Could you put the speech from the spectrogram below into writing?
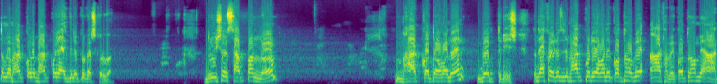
তোমরা ভাগ করে ভাগ করে একদিনে প্রকাশ করবা। দুইশো ভাগ কত আমাদের? বত্রিশ। তো দেখো, এটা যদি ভাগ করি, আমাদের কত হবে? আট হবে। কত হবে? আট।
